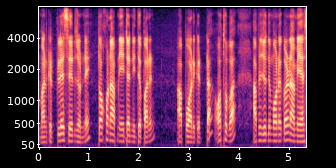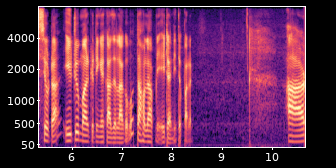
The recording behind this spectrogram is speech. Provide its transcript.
মার্কেট প্লেসের জন্য, তখন আপনি এটা নিতে পারেন। আপওয়ার্কেরটা অথবা আপনি যদি মনে করেন আমি এসিওটা ইউটিউব মার্কেটিংয়ে কাজে লাগাবো, তাহলে আপনি এটা নিতে পারেন। আর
